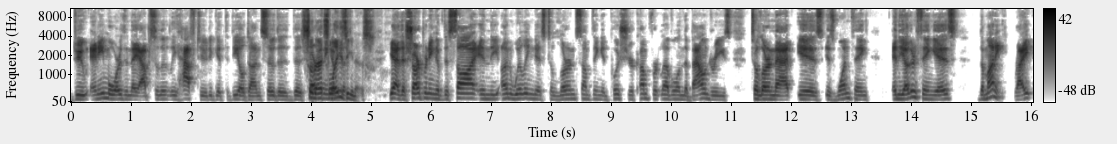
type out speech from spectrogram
do any more than they absolutely have to to get the deal done. So the the so that's laziness. The, yeah, the sharpening of the saw and the unwillingness to learn something and push your comfort level and the boundaries to learn that is is one thing, and the other thing is the money, right?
